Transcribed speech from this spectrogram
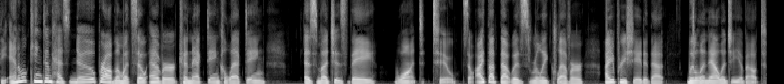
The animal kingdom has no problem whatsoever connecting, collecting as much as they want to. So I thought that was really clever. I appreciated that little analogy about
